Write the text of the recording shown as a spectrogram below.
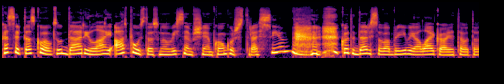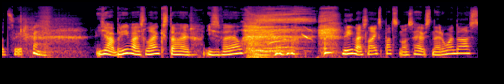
Kas ir tas, ko tu dari, lai atpūstos no visiem šiem konkursu stresiem? ko tu dari savā brīvajā laikā, ja tev tāds ir? Jā, brīvais laiks tā ir izvēle. Brīvais laiks pats no sevis nerodās.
